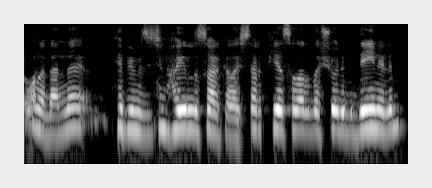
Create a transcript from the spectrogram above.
o nedenle hepimiz için hayırlısı arkadaşlar. Piyasalara da şöyle bir değinelim.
